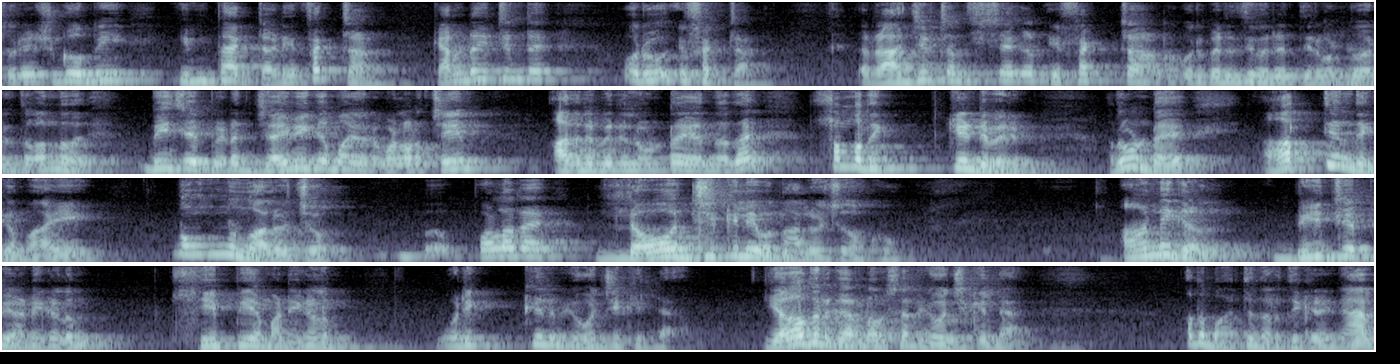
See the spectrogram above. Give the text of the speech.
സുരേഷ് ഗോപി ഇമ്പാക്റ്റാണ് ഇഫക്റ്റാണ്. കാൻഡിഡേറ്റിന്റെ ഒരു ഇഫക്റ്റാണ്. രാജീവ് ചന്ദ്രശേഖർ ഇഫക്റ്റാണ് ഒരു പരിധിവരെ തിരുവനന്തപുരത്ത് വന്നത്. ബി ജെ പിയുടെ ജൈവികമായ ഒരു വളർച്ചയും അതിന് പിന്നിലുണ്ട് എന്നത് സമ്മതിക്കേണ്ടി വരും. അതുകൊണ്ട് ആത്യന്തികമായി ഒന്നും ആലോചിച്ചോ. വളരെ ലോജിക്കലി ഒന്ന് ആലോചിച്ച് നോക്കൂ. അണികൾ ബി ജെ പി അണികളും സി പി എം അണികളും ഒരിക്കലും യോജിക്കില്ല. യാതൊരു കാരണവശാലും യോജിക്കില്ല. അത് മാറ്റി നിർത്തി കഴിഞ്ഞാൽ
